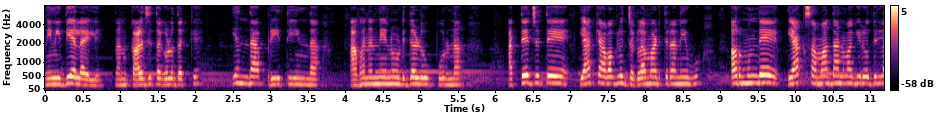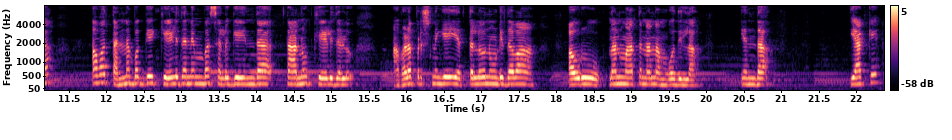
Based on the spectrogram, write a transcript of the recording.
ನೀನು ಇದೆಯಲ್ಲ ಇಲ್ಲಿ ನನ್ನ ಕಾಳಜಿ ತಗೊಳ್ಳೋದಕ್ಕೆ ಎಂದ ಪ್ರೀತಿಯಿಂದ. ಅವನನ್ನೇ ನೋಡಿದಳು ಪೂರ್ಣ. ಅತ್ತೆ ಜೊತೆ ಯಾಕೆ ಯಾವಾಗಲೂ ಜಗಳ ಮಾಡ್ತೀರಾ ನೀವು? ಅವ್ರ ಮುಂದೆ ಯಾಕೆ ಸಮಾಧಾನವಾಗಿರೋದಿಲ್ಲ? ಅವ ತನ್ನ ಬಗ್ಗೆ ಕೇಳಿದನೆಂಬ ಸಲುಗೆಯಿಂದ ತಾನು ಕೇಳಿದಳು. ಅವಳ ಪ್ರಶ್ನೆಗೆ ಎತ್ತಲೋ ನೋಡಿದವ, ಅವರು ನನ್ನ ಮಾತನ್ನ ನಂಬೋದಿಲ್ಲ ಎಂದ. ಯಾಕೆ?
